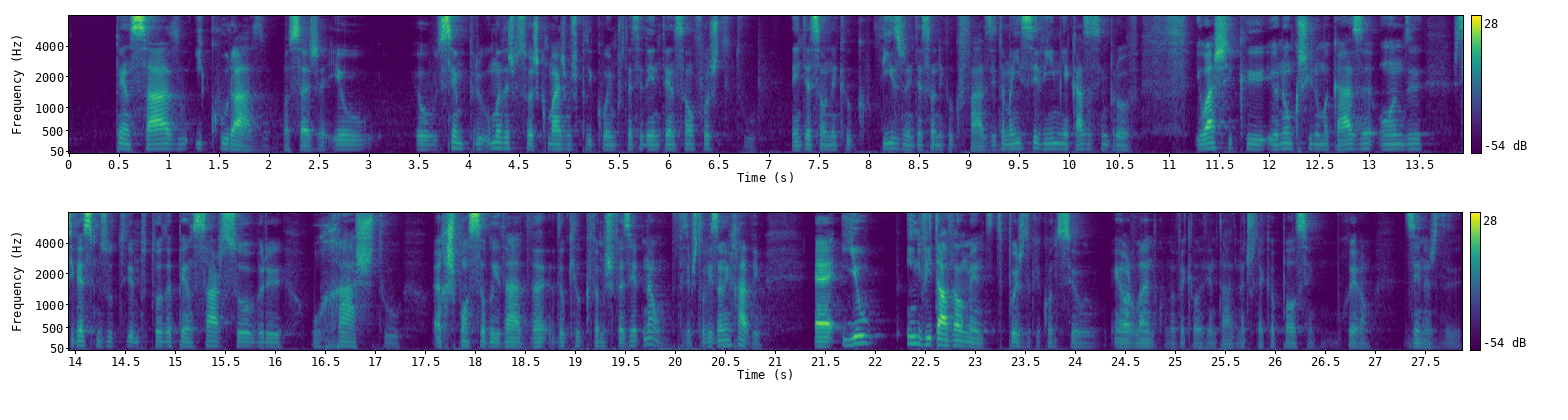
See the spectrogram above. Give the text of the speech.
pensado e curado. Ou seja, eu, eu sempre, uma das pessoas que mais me explicou a importância da intenção foste tu. Da intenção naquilo que dizes, da intenção naquilo que fazes. E também isso havia em minha casa sempre houve. Eu acho que eu não cresci numa casa onde estivéssemos o tempo todo a pensar sobre o rasto, a responsabilidade da, daquilo que vamos fazer. Não, fazemos televisão e rádio. Uh, e eu, inevitavelmente, depois do que aconteceu em Orlando, quando houve aquele atentado na discoteca Pulse, que morreram dezenas de, uh,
